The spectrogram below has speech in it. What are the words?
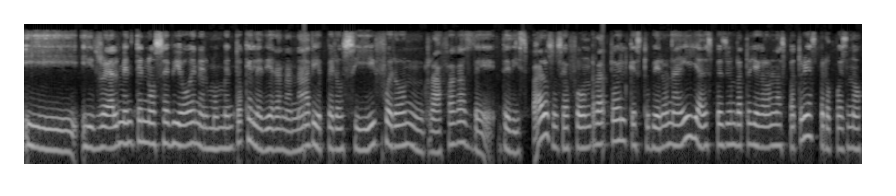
y, y, realmente no se vio en el momento que le dieran a nadie, pero sí fueron ráfagas de, de, disparos, o sea, fue un rato el que estuvieron ahí, ya después de un rato llegaron las patrullas, pero pues no,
